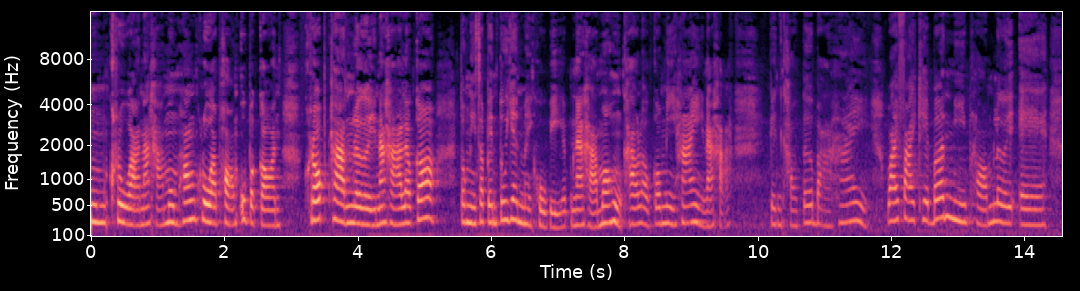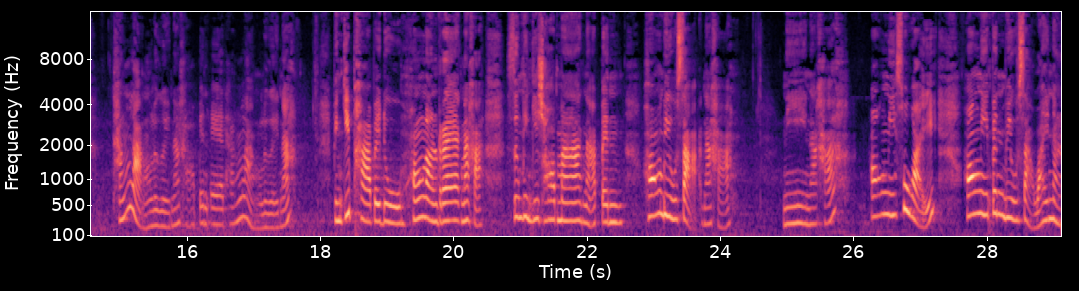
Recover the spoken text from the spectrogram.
มุมครัวนะคะ มุมห้องครัวพร้อมอุปกรณ์ ครบครันเลยนะคะ แล้วก็ตรงนี้จะเป็นตู้เย็นไมโครเวฟนะคะ หม้อหุงข้าวเราก็มีให้นะคะ เป็นเคาน์เตอร์บาร์ให้ Wi-Fi เคเบิลมีพร้อมเลยแอร์ทั้งหลังเลยนะคะ เป็นแอร์ทั้งหลังเลยนะ พิงกี้พาไปดูห้องนอนแรกนะคะ ซึ่งพิงกี้ชอบมากนะ เป็นห้องวิวสระนะคะ นี่นะคะ ห้องนี้สวย ห้องนี้เป็นวิวสระว่ายน้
